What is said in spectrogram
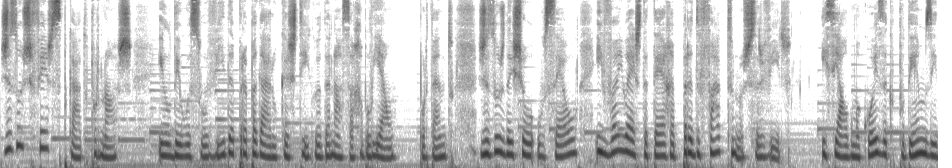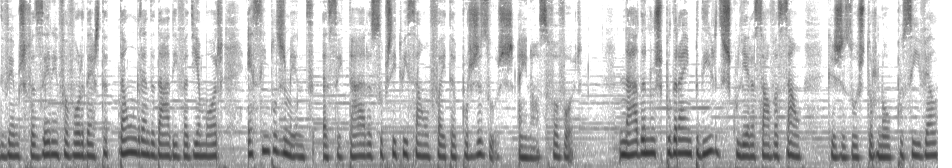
Jesus fez-se pecado por nós. Ele deu a sua vida para pagar o castigo da nossa rebelião. Portanto, Jesus deixou o céu e veio a esta terra para de facto nos servir. E se há alguma coisa que podemos e devemos fazer em favor desta tão grande dádiva de amor, é simplesmente aceitar a substituição feita por Jesus em nosso favor. Nada nos poderá impedir de escolher a salvação que Jesus tornou possível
